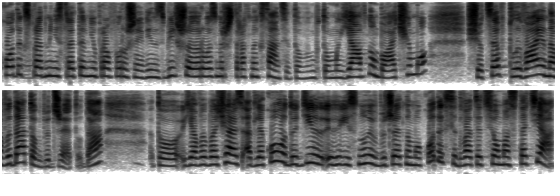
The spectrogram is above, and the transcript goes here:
кодекс про адміністративні правопорушення він збільшує розмір штрафних санкцій. Тому ми явно бачимо, що це впливає на видаток бюджету. Да? То я вибачаюсь, а для кого тоді е, існує в бюджетному кодексі 27 стаття,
